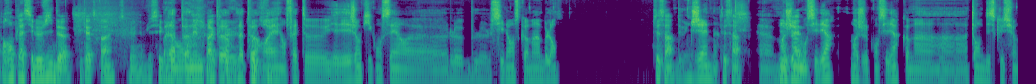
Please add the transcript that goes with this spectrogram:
remplacer le vide, peut-être. Hein, parce que je sais bah, qu'on n'aime pas la peur, que. La peur, ouais. En fait, il y a des gens qui considèrent le, le, silence comme un blanc. C'est ça. Une gêne. C'est ça. moi, Une je gêne. le considère, moi, je le considère comme un, un, un temps de discussion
